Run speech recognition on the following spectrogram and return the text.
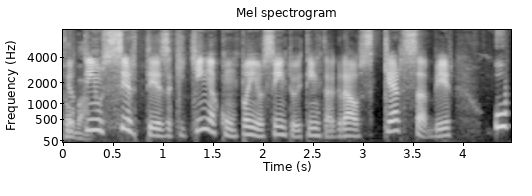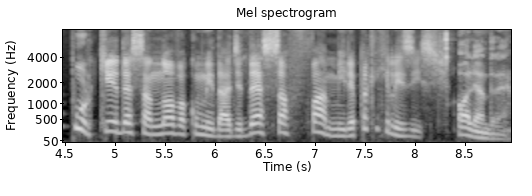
eu tenho certeza que quem acompanha o 180 graus quer saber o porquê dessa nova comunidade, dessa família. Para que, que ela existe? Olha, André,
